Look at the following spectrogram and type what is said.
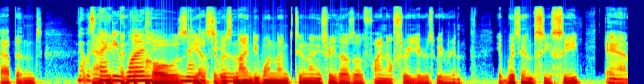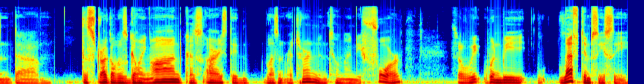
happened. That was 91. deposed. 92. Yes, it was 91, 92, 93. Those are the final three years we were in it, with MCC. And um, the struggle was going on because Aristide wasn't returned until 94. So we, when we left MCC,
